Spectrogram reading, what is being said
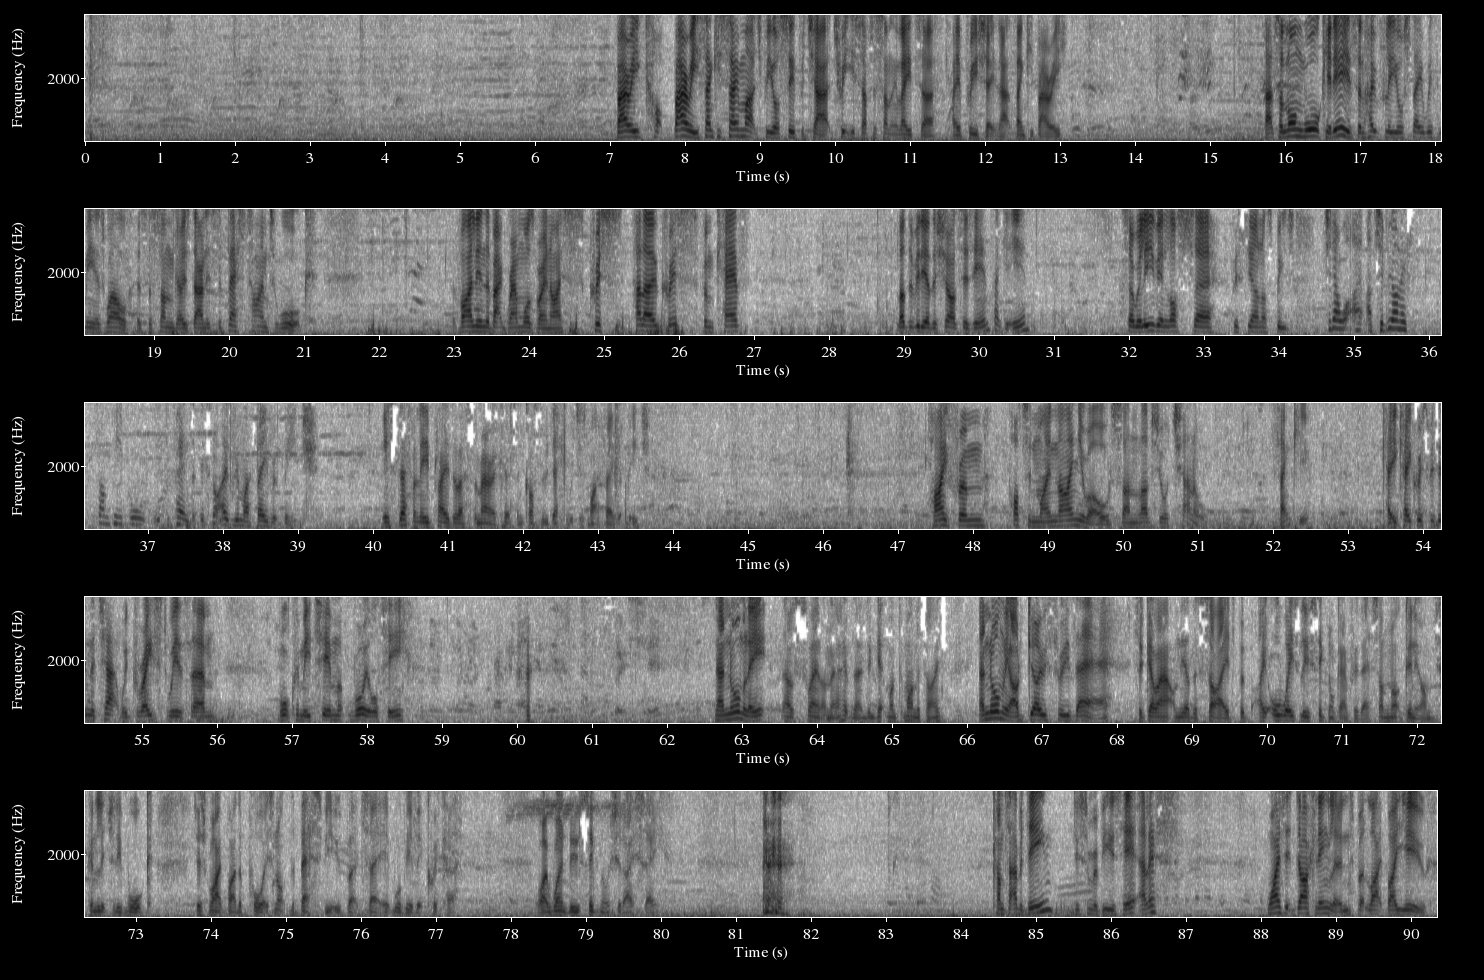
Barry, Barry, thank you so much for your super chat. Treat yourself to something later. I appreciate that. Thank you, Barry. That's a long walk, it is, and hopefully you'll stay with me as well as the sun goes down. It's the best time to walk. The violin in the background was very nice. Chris, hello, Chris from Kev. Love the video of the shard, says Ian. Thank you, Ian. So we're leaving Los uh, Cristianos Beach. Do you know what? I, I, to be honest, some people, it depends. It's not overly my favourite beach. It's definitely Playa de las Americas and Costa Rica, which is my favourite beach. Hi from Potton, my nine-year-old son loves your channel. Thank you. KK Crisp is in the chat. We're graced with um, Walk With Me Tim royalty. now normally, I was swearing on there, I hope that didn't get demonetized. Now normally I'd go through there to go out on the other side, but I always lose signal going through there, so I'm not gonna. I'm just gonna literally walk just right by the port. It's not the best view, but uh, it will be a bit quicker. Or I won't lose signal, should I say. Come to Aberdeen, do some reviews here, Ellis, Why is it dark in England but light by you?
